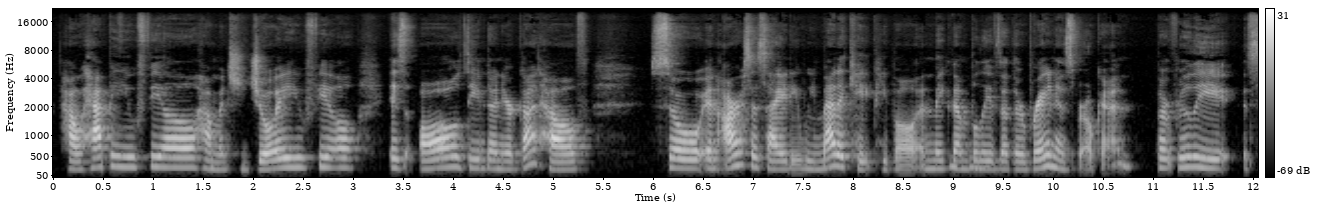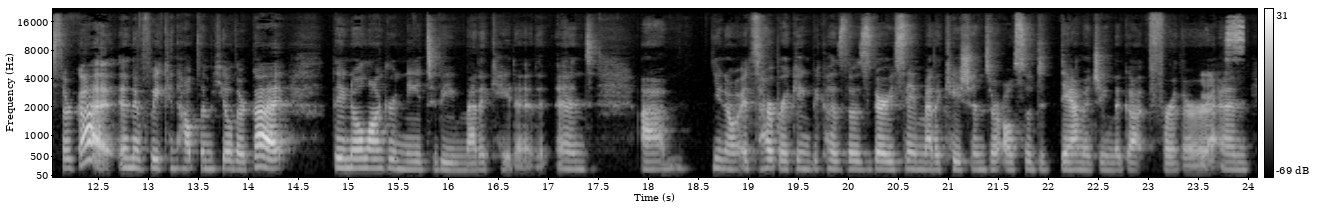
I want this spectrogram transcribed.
how happy you feel how much joy you feel is all deemed on your gut health so in our society we medicate people and make them Mhm. believe that their brain is broken but really it's their gut and if we can help them heal their gut they no longer need to be medicated and um, you know it's heartbreaking because those very same medications are also d- damaging the gut further Yes. and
